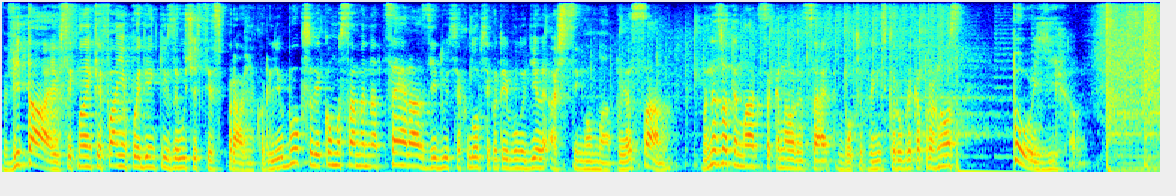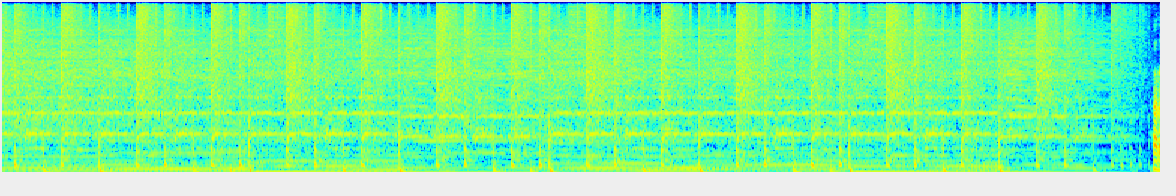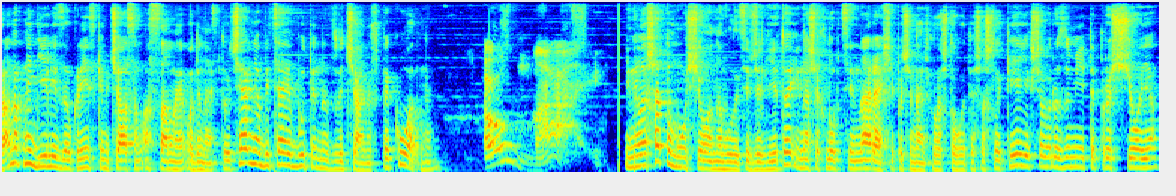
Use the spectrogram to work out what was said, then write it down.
Вітаю всіх маленьких фанів поєдинків за участі справжніх королів боксу, в якому саме на цей раз зійдуться хлопці, котрі володіли аж сімома поясами. Мене звати Макс, канал Ренсайт, бокс українська рубрика Прогноз. Поїхали! Ранок неділі за українським часом, а саме 11 червня, обіцяє бути надзвичайно спекотним. Oh my. І не лише тому, що на вулиці вже літо, і наші хлопці нарешті починають влаштовувати шашлики, якщо ви розумієте про що я.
